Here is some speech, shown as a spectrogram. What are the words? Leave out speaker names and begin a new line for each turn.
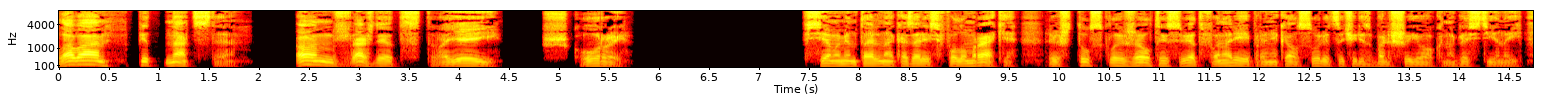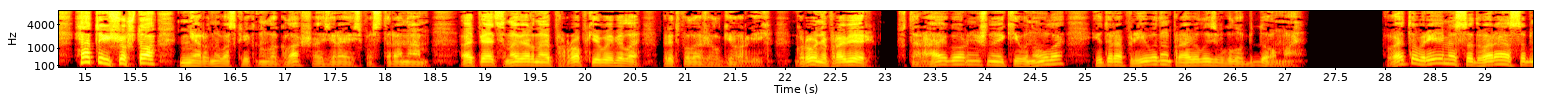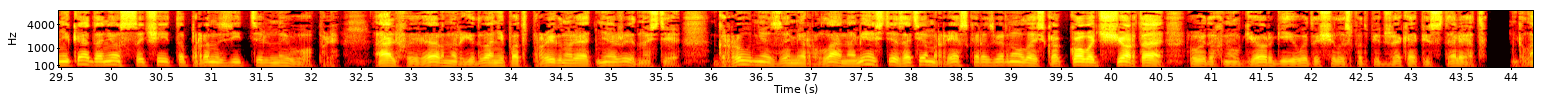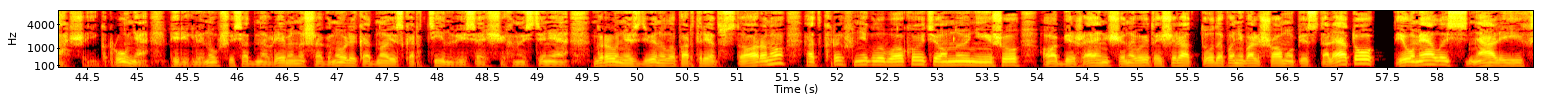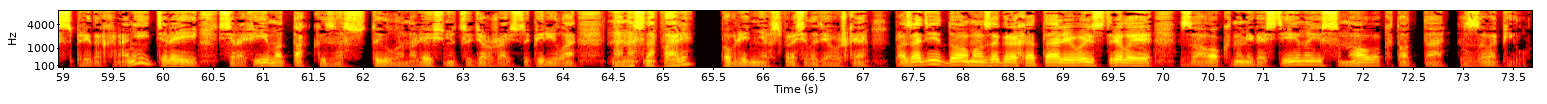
Глава пятнадцатая. Он жаждет твоей шкуры. Все моментально оказались в полумраке. Лишь тусклый желтый свет фонарей проникал с улицы через большие окна гостиной. «Это еще что?» — нервно воскликнула Глаша, озираясь по сторонам. «Опять, наверное, пробки выбило», — предположил Георгий. «Груня, проверь». Вторая горничная кивнула и торопливо направилась вглубь дома. В это время со двора особняка донесся чей-то пронзительный вопль. Альф и Вернер едва не подпрыгнули от неожиданности. Груня замерла на месте, затем резко развернулась. «Какого черта?» — выдохнул Георгий и вытащил из-под пиджака пистолет. Глаша и Груня, переглянувшись, одновременно шагнули к одной из картин, висящих на стене. Груня сдвинула портрет в сторону, открыв неглубокую темную нишу. Обе женщины вытащили оттуда по небольшому пистолету и умело сняли их с предохранителей. Серафима так и застыла на лестнице, держась за перила. «На нас напали?» — побледнев спросила девушка. Позади дома загрохотали выстрелы. За окнами гостиной снова кто-то завопил.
